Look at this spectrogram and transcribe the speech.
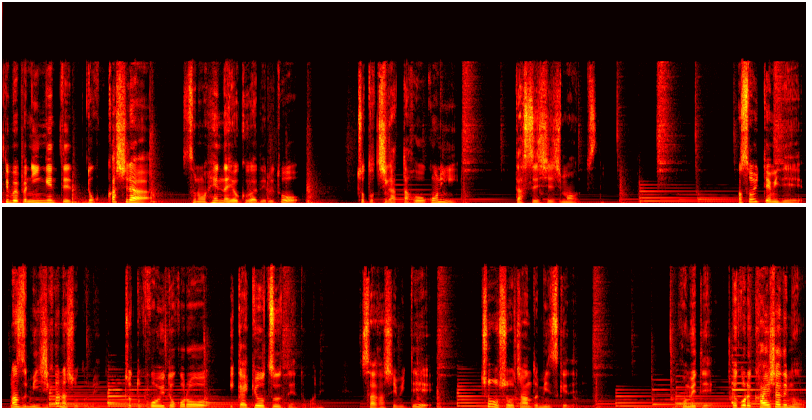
でもやっぱ人間ってどこかしら、その変な欲が出ると、ちょっと違った方向に脱線してしまうんですね。まあ、そういった意味で、まず身近な人とね、ちょっとこういうところを、一回共通点とかね、探してみて、長所をちゃんと見つけてね、褒めて、でこれ会社でも、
